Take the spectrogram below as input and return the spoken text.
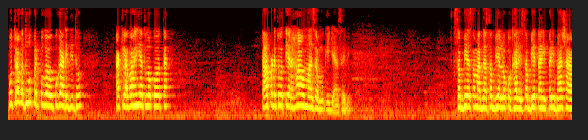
પુત્રવધુ ઉપર પુગા- પુગાડી દીધો. આટલા વાહિયાત લોકો હતા. આપણે તો અત્યારે હાવ માજા મૂકી ગયા છે સભ્ય સમાજના સભ્ય લોકો ખાલી સભ્યતાની પરિભાષા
